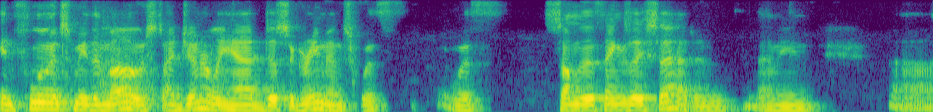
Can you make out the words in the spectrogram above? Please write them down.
influenced me the most. I generally had disagreements with with some of the things they said, and I mean. Uh,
